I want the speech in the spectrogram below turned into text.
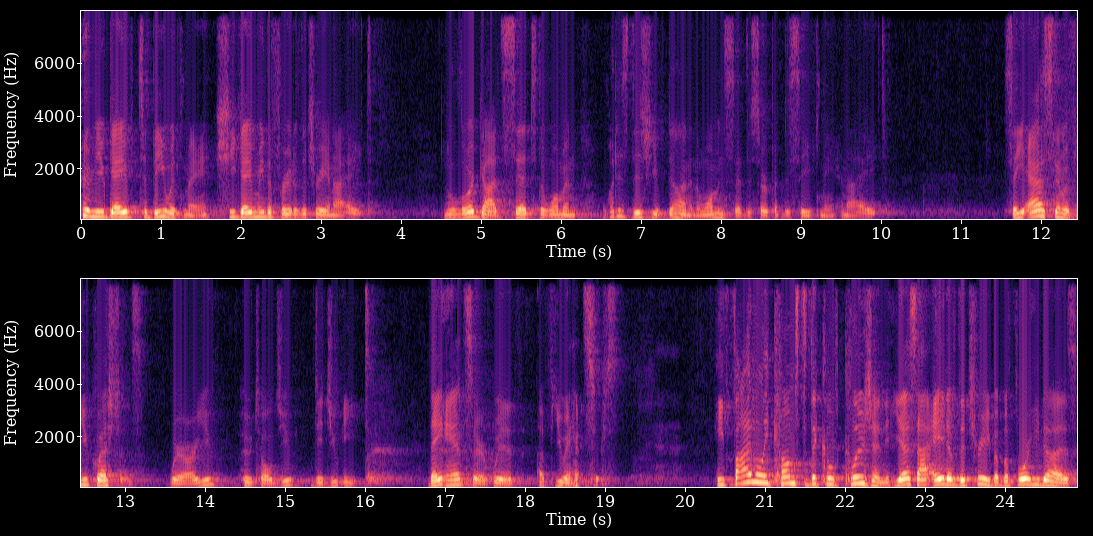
whom you gave to be with me, she gave me the fruit of the tree and I ate. And the Lord God said to the woman, What is this you've done? And the woman said, The serpent deceived me and I ate. So he asked them a few questions Where are you? Who told you? Did you eat? They answer with a few answers. He finally comes to the conclusion yes, I ate of the tree, but before he does,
